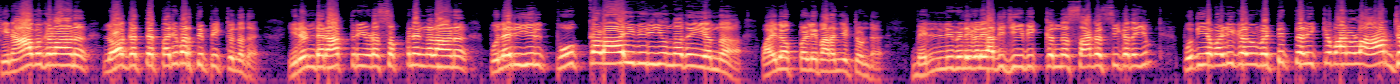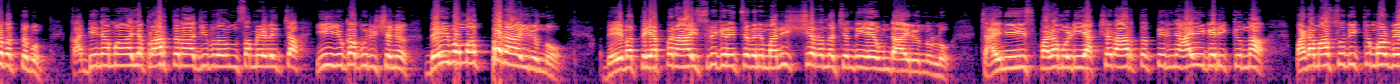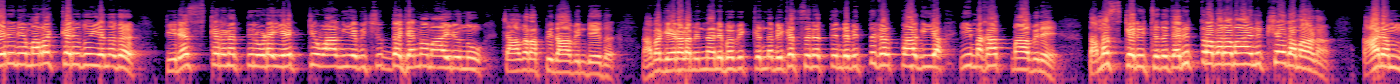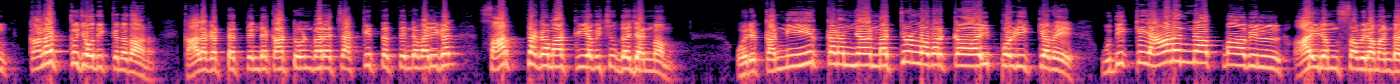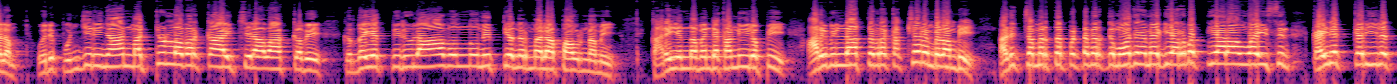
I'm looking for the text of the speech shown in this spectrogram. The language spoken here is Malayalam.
കിനാവുകളാണ് ലോകത്തെ പരിവർത്തിപ്പിക്കുന്നത്. ഇരുണ്ട രാത്രിയുടെ സ്വപ്നങ്ങളാണ് പുലരിയിൽ പൂക്കളായി വിരിയുന്നത് എന്ന് വൈലോപ്പള്ളി പറഞ്ഞിട്ടുണ്ട്. വെല്ലുവിളികളെ അതിജീവിക്കുന്ന സാഹസികതയും പുതിയ വഴികൾ വെട്ടിത്തെളിക്കുവാനുള്ള ആർജവത്വവും കഠിനമായ പ്രാർത്ഥനാ ജീവിതവും സമ്മേളിച്ച ഈ യുഗപുരുഷന് ദൈവം അപ്പനായിരുന്നു ദൈവത്തെ അപ്പനായി സ്വീകരിച്ചവന് മനുഷ്യർ എന്ന ചിന്തയേ ഉണ്ടായിരുന്നുള്ളൂ. ചൈനീസ് പഴമൊഴി അക്ഷരാർത്ഥത്തിൽ ന്യായീകരിക്കുന്ന പഴം ആസ്വദിക്കുമ്പോൾ വേരിനെ മറക്കരുത് എന്നത് തിരസ്കരണത്തിലൂടെ ഏറ്റുവാങ്ങിയ വിശുദ്ധ ജന്മമായിരുന്നു ചാവറപ്പിതാവിന്റെത് നവകേരളം ഇന്ന് അനുഭവിക്കുന്ന വികസനത്തിന്റെ വിത്തുകൾ പാകിയ ഈ മഹാത്മാവിനെ തമസ്കരിച്ചത് ചരിത്രപരമായ നിക്ഷേപമാണ്. കാലം കണക്ക് ചോദിക്കുന്നതാണ്. കാലഘട്ടത്തിന്റെ കാർട്ടൂൺ വരച്ച അക്കിത്തത്തിന്റെ വരികൾ സാർത്ഥകമാക്കിയ വിശുദ്ധ ജന്മം. ഒരു കണ്ണീർക്കണം ഞാൻ മറ്റുള്ളവർക്കായി പൊഴിക്കവേ ഉദിക്കയാണെന്നാത്മാവിൽ ആയിരം സൗരമണ്ഡലം ഒരു പുഞ്ചിരി ഞാൻ മറ്റുള്ളവർക്കായി ചിലവാക്കവേ ഹൃദയത്തിലുലാവുന്നു നിത്യനിർമ്മല പൗർണമി. കരയുന്നവന്റെ കണ്ണീരൊപ്പി അറിവില്ലാത്തവർക്ക് അക്ഷരം വിളമ്പി അടിച്ചമർത്തപ്പെട്ടവർക്ക് മോചനമേകി അറുപത്തിയാറാം വയസ്സിൽ കൈനക്കരിയിലെ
